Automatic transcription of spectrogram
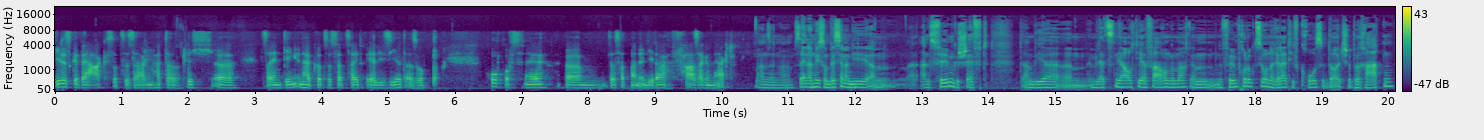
jedes Gewerk sozusagen hat da wirklich äh, sein Ding innerhalb kürzester Zeit realisiert. Also hochprofessionell. Ähm, das hat man in jeder Faser gemerkt. Wahnsinn. Das erinnert mich so ein bisschen an die, ähm, ans Filmgeschäft Da haben wir ähm, im letzten Jahr auch die Erfahrung gemacht, wir haben eine Filmproduktion, eine relativ große deutsche, beraten,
